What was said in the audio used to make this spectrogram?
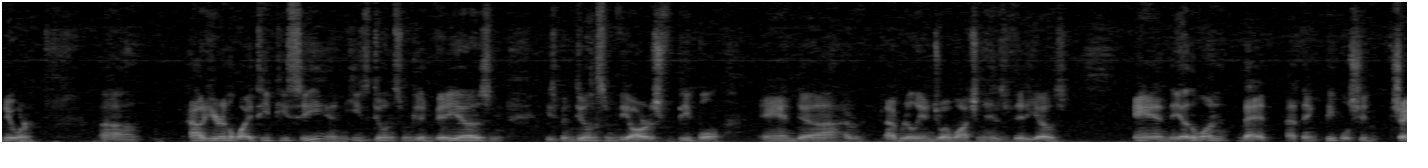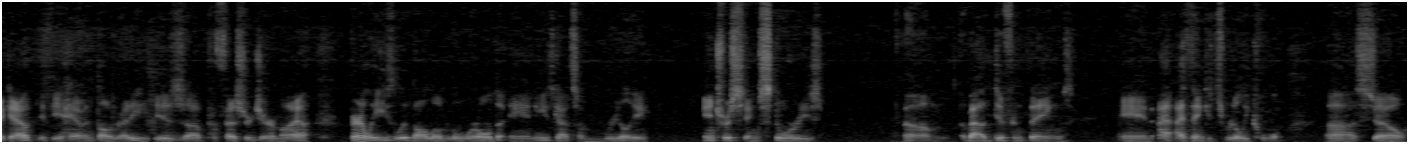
newer uh, out here in the YTPC, and he's doing some good videos, and he's been doing some VRs for people, and uh, I, I really enjoy watching his videos. And the other one that I think people should check out if you haven't already is uh, Professor Jeremiah. Apparently, he's lived all over the world, and he's got some really interesting stories um, about different things, and I, I, think it's really cool. Uh, so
